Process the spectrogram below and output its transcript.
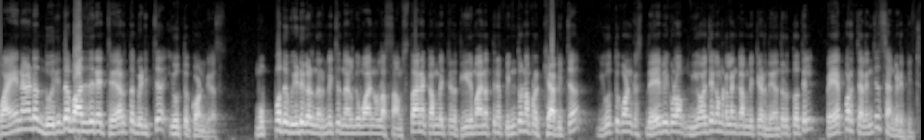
വയനാട് ദുരിതബാധിതരെ ചേർത്ത് പിടിച്ച് യൂത്ത് കോൺഗ്രസ്. മുപ്പത് വീടുകൾ നിർമ്മിച്ച് നൽകുവാനുള്ള സംസ്ഥാന കമ്മിറ്റിയുടെ തീരുമാനത്തിന് പിന്തുണ പ്രഖ്യാപിച്ച് യൂത്ത് കോൺഗ്രസ് ദേവികുളം നിയോജക മണ്ഡലം കമ്മിറ്റിയുടെ നേതൃത്വത്തിൽ പേപ്പർ ചലഞ്ച് സംഘടിപ്പിച്ചു.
